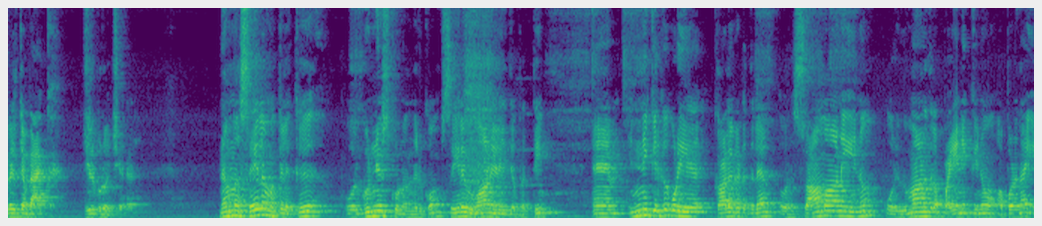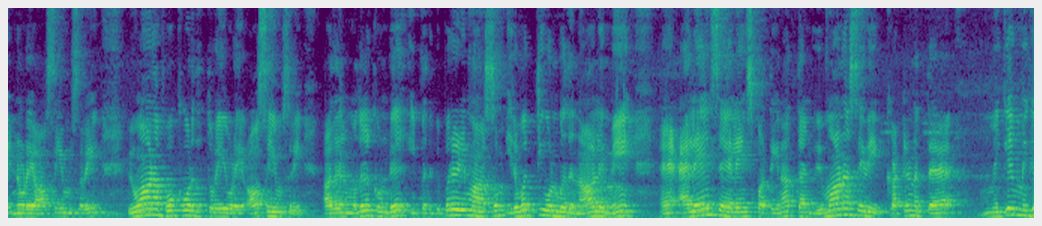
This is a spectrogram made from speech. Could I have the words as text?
வெல்கம் பேக் ஜில்புரோ சேனல் நம்ம சேலம் மக்களுக்கு ஒரு குட் நியூஸ் கொண்டு வந்திருக்கோம். சேலம் விமான நிலையத்தை பற்றி இன்னைக்கு இருக்கக்கூடிய காலகட்டத்தில் ஒரு சாமானியனும் ஒரு விமானத்தில் பயணிக்கணும் அப்படின்னு தான் என்னுடைய ஆசையும் சரி விமான போக்குவரத்து துறையுடைய ஆசையும் சரி. அதில் முதல் கொண்டு இப்போ இந்த பிப்ரவரி மாதம் இருபத்தி ஒன்பது நாளுமே அலையன்ஸ் ஏர்லைன்ஸ் பார்த்தீங்கன்னா தன் விமான சேவை கட்டணத்தை மிக மிக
